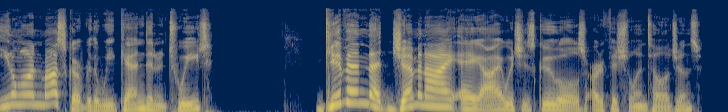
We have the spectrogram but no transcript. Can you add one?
Elon Musk over the weekend in a tweet. Given that Gemini AI, which is Google's artificial intelligence,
